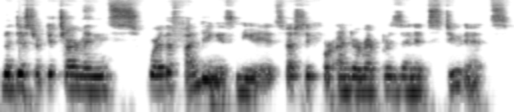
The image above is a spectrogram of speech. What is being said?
the district determines where the funding is needed, especially for underrepresented students.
